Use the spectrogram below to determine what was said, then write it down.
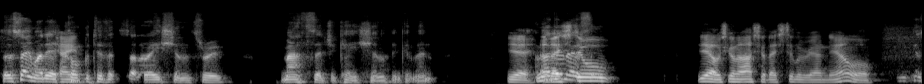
so the same idea, CAME. cognitive acceleration through maths education. I think it meant. Yeah. Mean, Are they still? Yeah, I was going to ask, are they still around now, or? Can,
